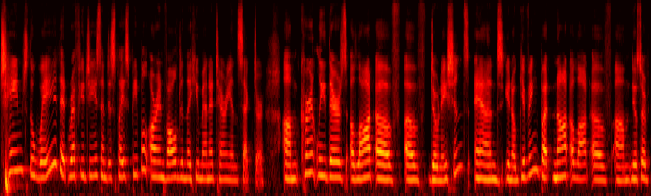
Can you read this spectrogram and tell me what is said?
change the way that refugees and displaced people are involved in the humanitarian sector. Um, currently, there's a lot of of donations and you know giving, but not a lot of um, you know sort of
